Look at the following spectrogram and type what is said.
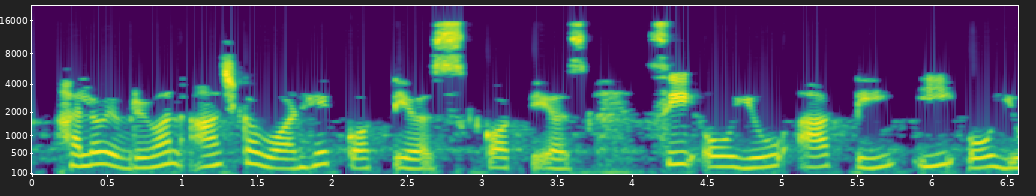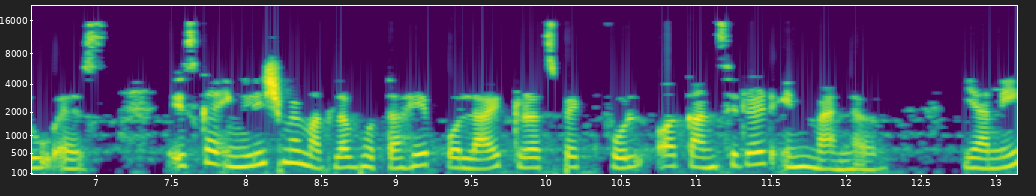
हेलो एवरीवन आज का वर्ड है courteous courteous C O U R T E O U S इसका इंग्लिश में मतलब होता है पोलाइट रेस्पेक्टफुल और कंसिडर्ड इन मैनर यानी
